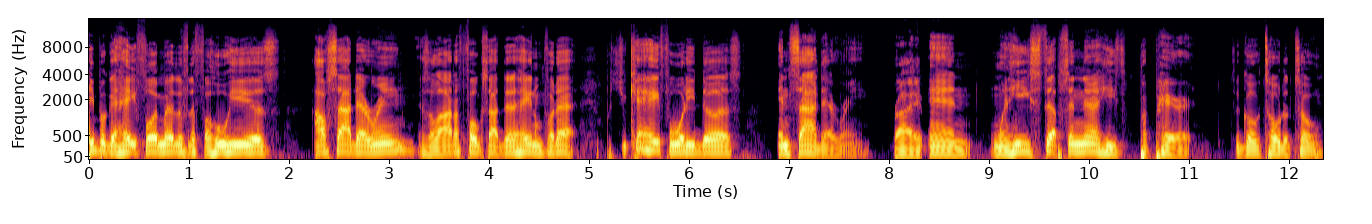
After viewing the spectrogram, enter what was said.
people can hate Floyd Mayweather for who he is outside that ring. There's a lot of folks out there that hate him for that, but you can't hate for what he does inside that ring. Right. And when he steps in there, he's prepared to go toe to toe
